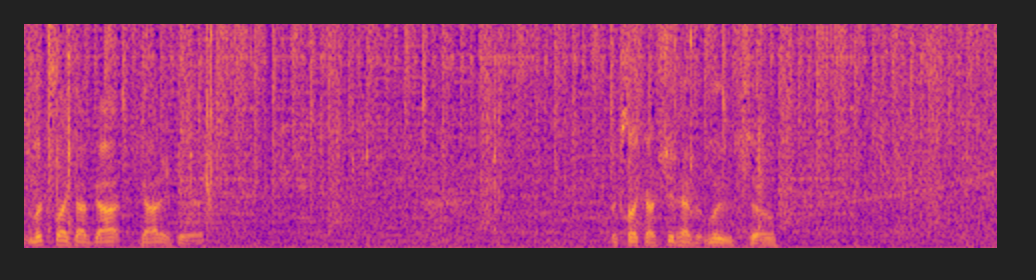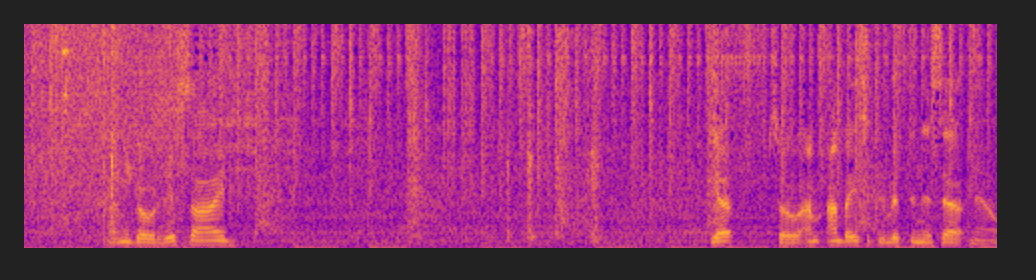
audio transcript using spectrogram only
It looks like I've got got it there. Looks like I should have it loose, so let me go to this side. Yep, so I'm, I'm basically lifting this up now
